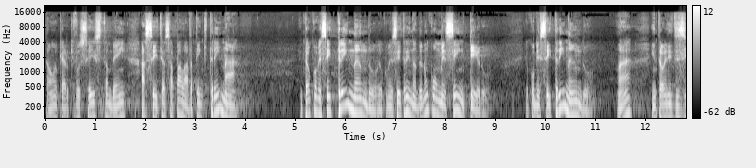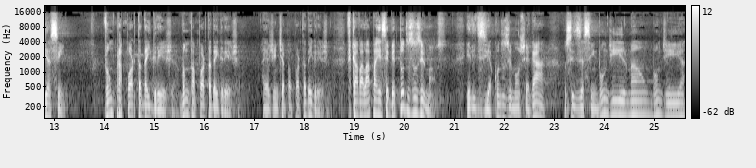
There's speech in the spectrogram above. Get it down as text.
então eu quero que vocês também aceitem essa palavra. Tem que treinar. Então eu comecei treinando. Eu comecei treinando. Eu não comecei inteiro. Eu comecei treinando. É? Então ele dizia assim: vamos para a porta da igreja. Vamos para a porta da igreja. Aí a gente ia para a porta da igreja. Ficava lá para receber todos os irmãos. Ele dizia: quando os irmãos chegar, você diz assim: bom dia, irmão, bom dia,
